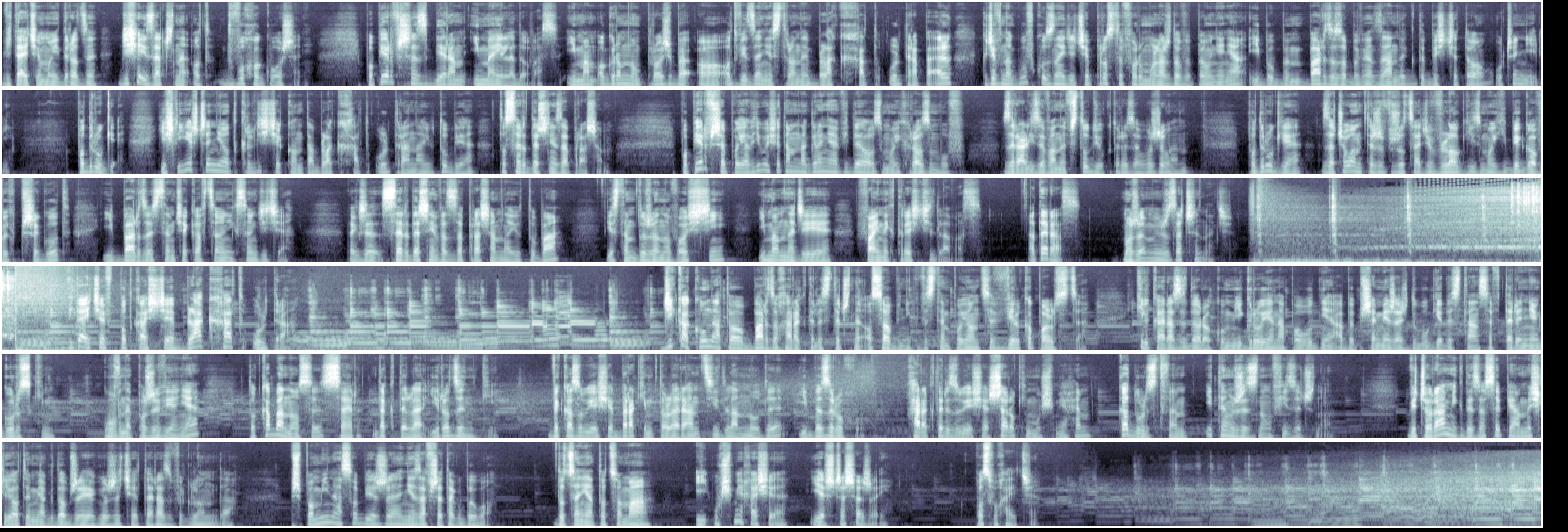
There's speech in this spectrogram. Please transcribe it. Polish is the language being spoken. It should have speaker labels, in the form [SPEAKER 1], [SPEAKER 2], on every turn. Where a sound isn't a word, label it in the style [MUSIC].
[SPEAKER 1] Witajcie moi drodzy. Dzisiaj zacznę od dwóch ogłoszeń. Po pierwsze zbieram e-maile do Was i mam ogromną prośbę o odwiedzenie strony blackhatultra.pl, gdzie w nagłówku znajdziecie prosty formularz do wypełnienia i byłbym bardzo zobowiązany, gdybyście to uczynili. Po drugie, jeśli jeszcze nie odkryliście konta Black Hat Ultra na YouTubie, to serdecznie zapraszam. Po pierwsze, pojawiły się tam nagrania wideo z moich rozmów, zrealizowane w studiu, które założyłem. Po drugie, zacząłem też wrzucać vlogi z moich biegowych przygód i bardzo jestem ciekaw, co o nich sądzicie. Także serdecznie Was zapraszam na YouTuba. Jest tam dużo nowości i mam nadzieję fajnych treści dla Was. A teraz możemy już zaczynać. Witajcie w podcaście Black Hat Ultra. Dzika kuna to bardzo charakterystyczny osobnik występujący w Wielkopolsce. Kilka razy do roku migruje na południe, aby przemierzać długie dystanse w terenie górskim. Główne pożywienie to kabanosy, ser, daktyle i rodzynki. Wykazuje się brakiem tolerancji dla nudy i bezruchu. Charakteryzuje się szerokim uśmiechem, gadulstwem i tężyzną fizyczną. Wieczorami, gdy zasypia, myśli o tym, jak dobrze jego życie teraz wygląda. Przypomina sobie, że nie zawsze tak było. Docenia to, co ma i uśmiecha się jeszcze szerzej. Posłuchajcie.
